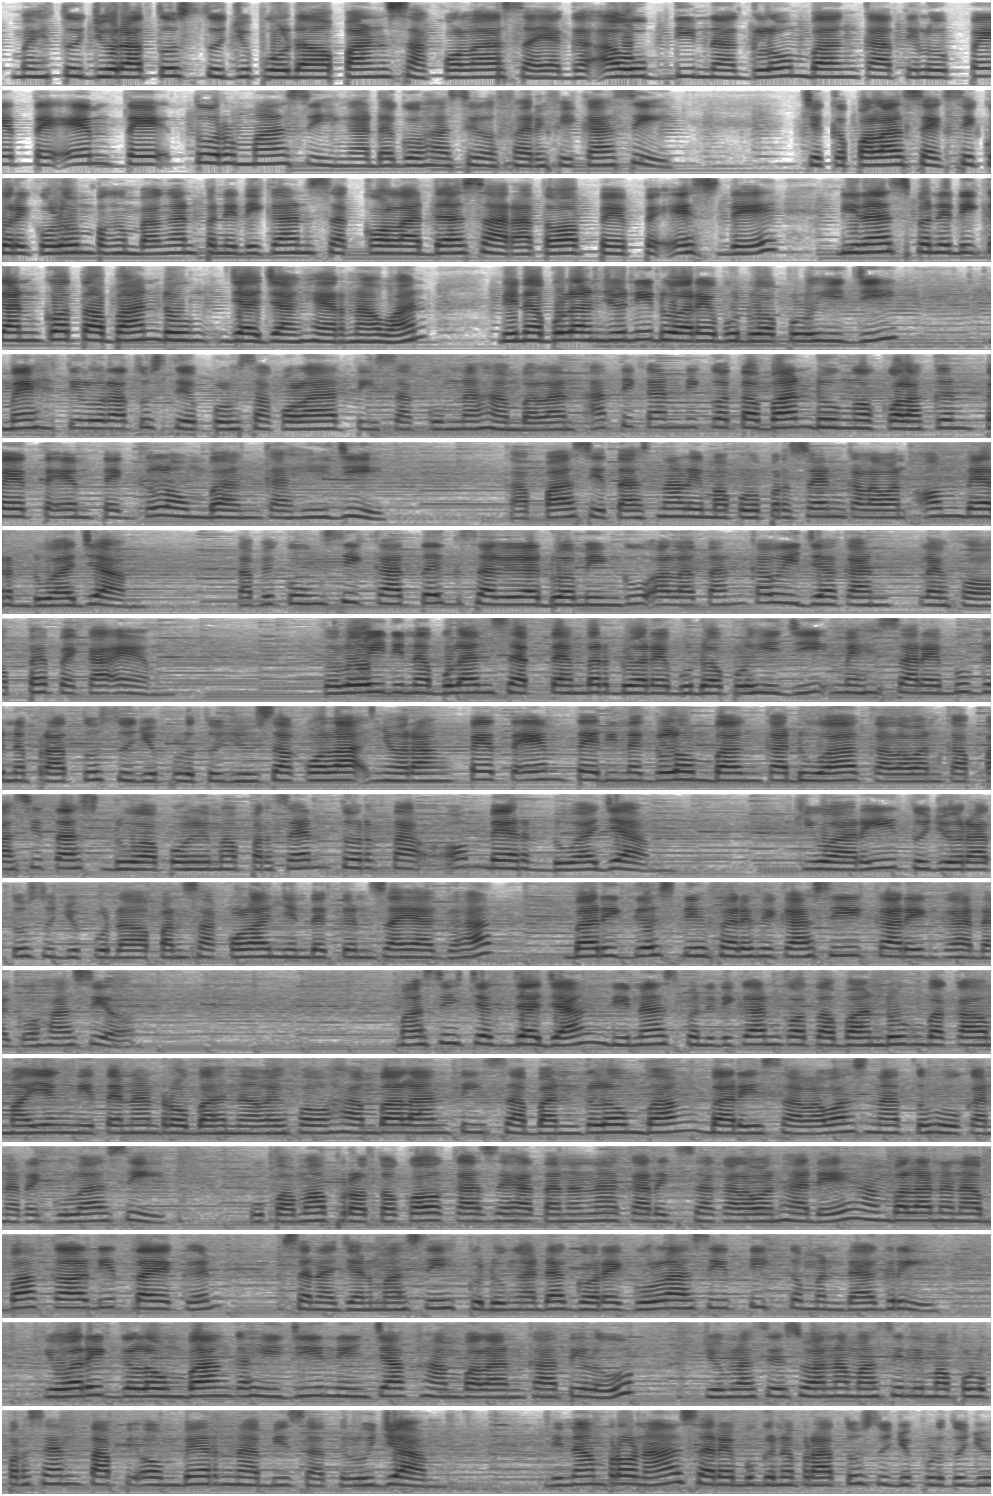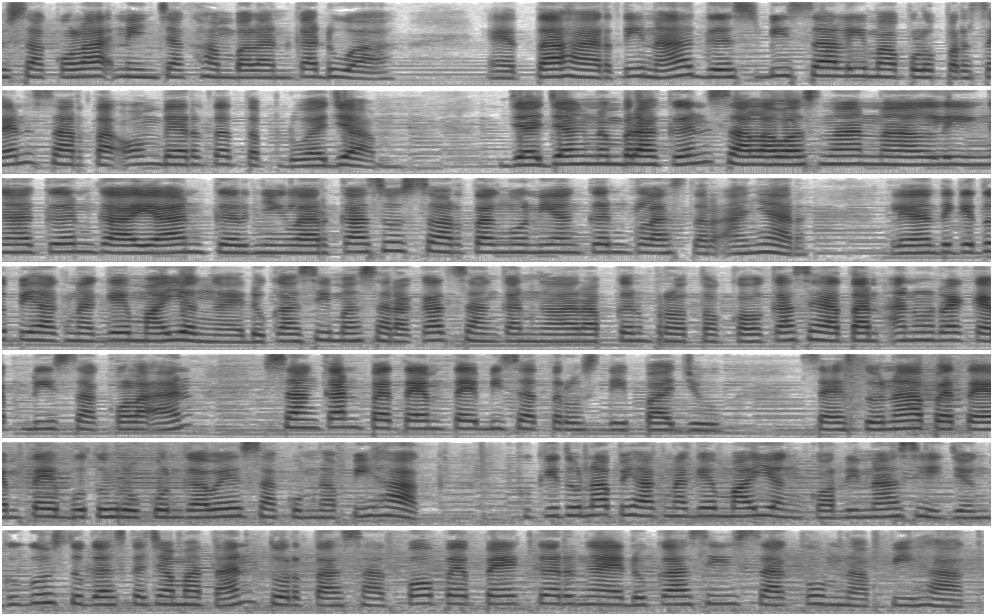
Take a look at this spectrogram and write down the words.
Meh 778 sekolah sayaga aub dina gelombang katilu PTMT tur masih ngadago hasil verifikasi. Cek Kepala Seksi Kurikulum Pengembangan Pendidikan Sekolah Dasar atau PPSD Dinas Pendidikan Kota Bandung Jajang Hernawan dina bulan Juni 2020 hiji Meh 330 sekolah ti sakumna hambalan atikan di Kota Bandung ngokolakeun PTMT gelombang kahiji. Kapasitasnya 50% kalawan omber 2 jam. Tapi kungsi kateg salila 2 minggu alatan kawijakan level PPKM. Tului dina bulan September 2020 hiji meh sarebu genep ratus 77 sekolah nyorang PTMT dina gelombang kedua kalawan kapasitas 25% turta omber 2 jam. Kiwari 778 sekolah nyendeken sayaga bari geus diverifikasi karing kadago hasil. Masih cek jajang, Dinas Pendidikan Kota Bandung bakal mayeng nitenan robahna level hambalan ti saban gelombang bari salawas natuhu kana regulasi. Upama protokol kesehatanana kariksa kalawan HD hambalanana bakal ditayakeun sanajan masih kudu ngadago regulasi ti Kemendagri. Kiwari gelombang kahiji nincak hambalan katilu, jumlah siswana masih 50% tapi omberna bisa tilu jam. Di Namprona, 1677 sekolah nincak hambalan kedua. Eta hartina ges bisa 50% sarta omber tetep 2 jam. Jajang nembraken salawasna nalingaken kaayaan kernyinglar kasus sarta nguniangkeun klaster anyar. Liantik itu pihak nage mayang edukasi masyarakat sangkan ngelarapkan protokol kesehatan anu rekep di sekolahan sangkan PTMT bisa terus dipaju. Saestuna PTMT butuh rukun gawe sakumna pihak. Kukituna pihak nage mayeng koordinasi jeng gugus tugas kecamatan turta Satpol PP keur ngaedukasi sakumna pihak.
